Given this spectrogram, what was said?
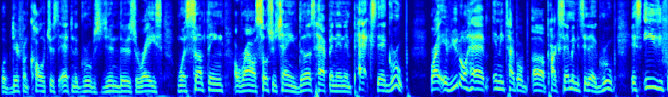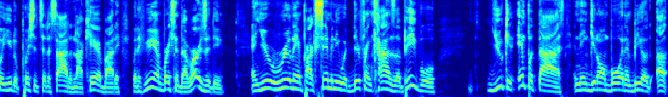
with different cultures, ethnic groups, genders, race, when something around social change does happen and impacts that group, right? If you don't have any type of uh, proximity to that group, it's easy for you to push it to the side and not care about it. But if you're embracing diversity and you're really in proximity with different kinds of people, you can empathize and then get on board and be a, a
